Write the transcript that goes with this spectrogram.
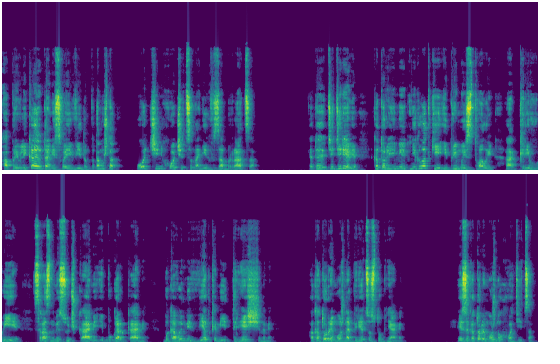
А привлекают они своим видом, потому что очень хочется на них взобраться. Это те деревья, которые имеют не гладкие и прямые стволы, а кривые, с разными сучками и бугорками, боковыми ветками и трещинами, о которые можно опереться ступнями, и за которые можно ухватиться.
